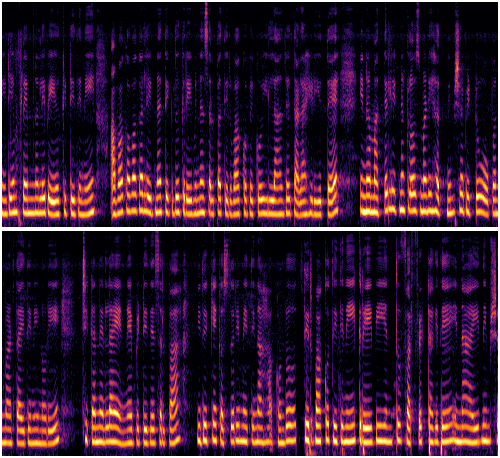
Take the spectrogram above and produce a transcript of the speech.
ಮೀಡಿಯಮ್ ಫ್ಲೇಮ್ನಲ್ಲಿ ಬೇಯೋಕ್ಕಿಟ್ಟಿದ್ದೀನಿ ಅವಾಗವಾಗ ಲಿಡ್ನ ತೆಗೆದು ಗ್ರೇವಿನ ಸ್ವಲ್ಪ ತಿರುವಾಕೋಬೇಕು, ಇಲ್ಲಾಂದರೆ ತಳ ಹಿಡಿಯುತ್ತೆ. ಇನ್ನು ಮತ್ತೆ ಲಿಡ್ನ ಕ್ಲೋಸ್ ಮಾಡಿ ಹತ್ತು ನಿಮಿಷ ಬಿಟ್ಟು ಓಪನ್ ಮಾಡ್ತಾ ಇದ್ದೀನಿ ನೋಡಿ. ಚಿಕನ್ ಎಲ್ಲ ಎಣ್ಣೆ ಬಿಟ್ಟಿದೆ ಸ್ವಲ್ಪ. ಇದಕ್ಕೆ ಕಸ್ತೂರಿ ಮೇಥಿನ ಹಾಕ್ಕೊಂಡು ತಿರ್ವಾಕೋತಿದ್ದೀನಿ. ಗ್ರೇವಿ ಅಂತೂ ಪರ್ಫೆಕ್ಟ್ ಆಗಿದೆ. ಇನ್ನು ಐದು ನಿಮಿಷ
